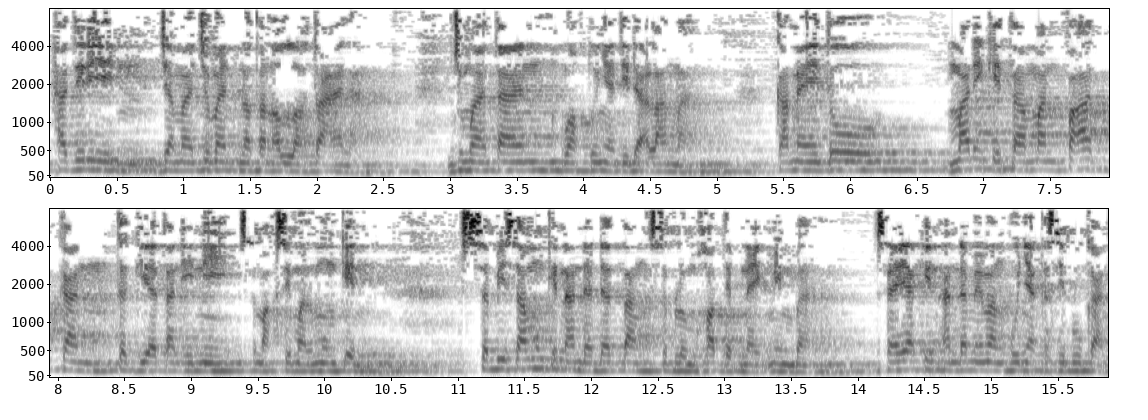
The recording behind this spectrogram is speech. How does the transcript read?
Hadirin jamaah Jumat Allah Ta'ala Jumatan waktunya tidak lama Karena itu mari kita manfaatkan kegiatan ini semaksimal mungkin. Sebisa mungkin Anda datang sebelum khotib naik mimbar. Saya yakin Anda memang punya kesibukan,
